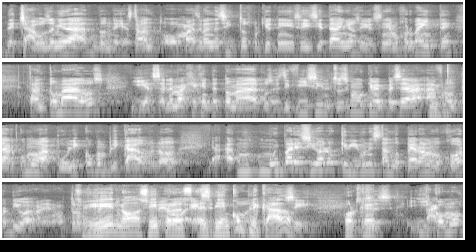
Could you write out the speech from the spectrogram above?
de chavos de mi edad, donde ya estaban o más grandecitos, porque yo tenía 16, 17 años, ellos tenían mejor 20, estaban tomados y hacerle magia a gente tomada pues es difícil, entonces como que me empecé a afrontar como a público complicado, ¿no? Muy parecido a lo que vive un estando pero a lo mejor, digo, en otro Sí, no, sí, pero, es, es bien complicado. De, sí. Porque, entonces, ¿y cómo,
